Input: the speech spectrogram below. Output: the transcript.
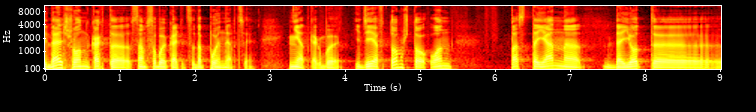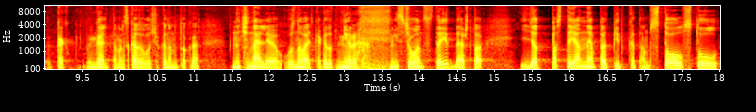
и дальше он как-то сам собой катится, да, по инерции. Нет, как бы идея в том, что он постоянно дает, э, как Галь там рассказывал еще, когда мы только начинали узнавать, как этот мир, из чего он состоит, да, что идет постоянная подпитка, там, стол, стул,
